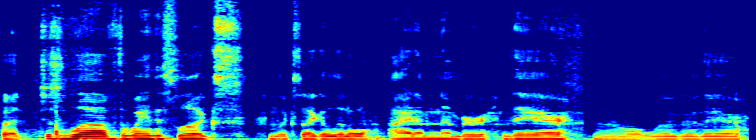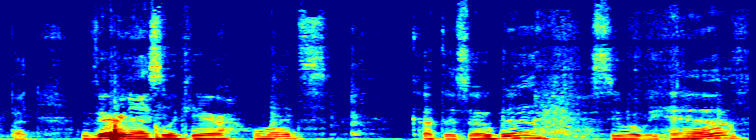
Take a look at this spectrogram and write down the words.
but just love the way this looks. It looks like a little item number there, another little logo there, but very nice look here. Let's cut this open, see what we have.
